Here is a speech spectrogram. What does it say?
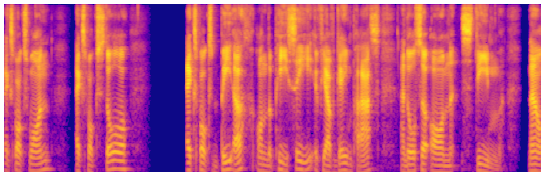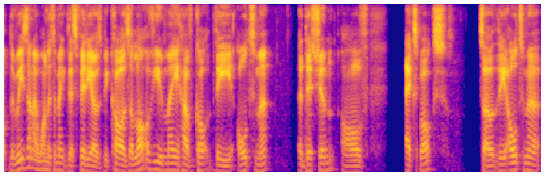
Xbox One, Xbox Store, Xbox Beta on the PC if you have Game Pass, and also on Steam. Now the reason I wanted to make this video is because a lot of you may have got the Ultimate Edition of Xbox so the Ultimate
